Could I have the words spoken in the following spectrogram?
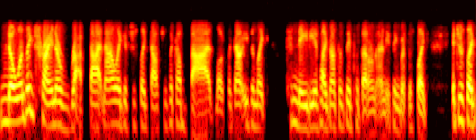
no one's like trying to rep that now. Like it's just like that's just like a bad look. Like not even like Canadian flag, not that they put that on anything, but just like it's just like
